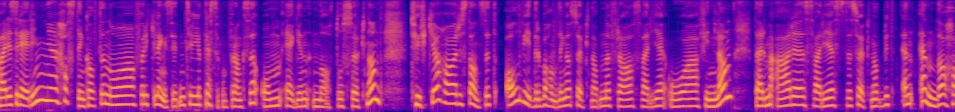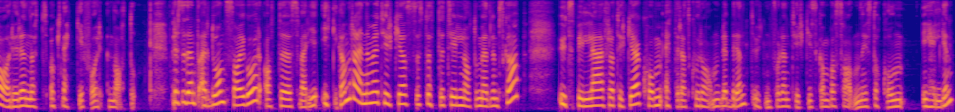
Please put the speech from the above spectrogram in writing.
Sveriges regjering hasteinnkalte nå for ikke lenge siden til pressekonferanse om egen Nato-søknad. Tyrkia har stanset all videre behandling av søknadene fra Sverige og Finland. Dermed er Sveriges søknad blitt en enda hardere nøtt å knekke for Nato. President Erdogan sa i går at Sverige ikke kan regne med Tyrkias støtte til Nato-medlemskap. Utspillet fra Tyrkia kom etter at Koranen ble brent utenfor den tyrkiske ambassaden i Stockholm i helgen,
